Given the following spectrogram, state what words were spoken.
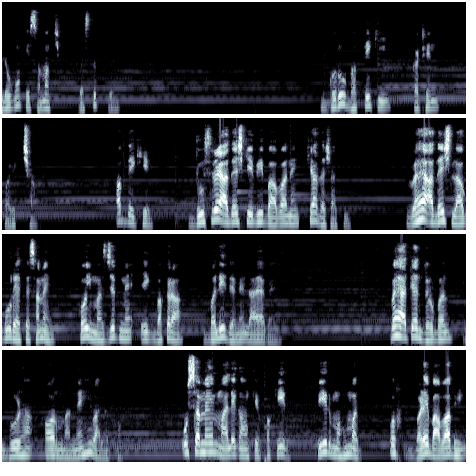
लोगों के समक्ष प्रस्तुत किया। गुरु भक्ति की कठिन परीक्षा। अब देखिए, दूसरे आदेश की भी बाबा ने क्या दशा की? वह आदेश लागू रहते समय कोई मस्जिद में एक बकरा बलि देने लाया गया। वह अत्यंत दुर्बल, बूढ़ा और मरने ही वाला था। उस समय मालेगांव के फकीर पीर मोहम्मद उर्फ़ बड़े बाबा भी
